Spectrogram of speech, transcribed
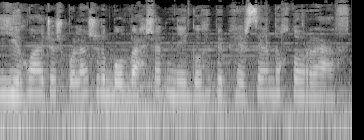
یهو اجاش بلند شد و با وحشت نگاهی به پرسی انداخت و رفت.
